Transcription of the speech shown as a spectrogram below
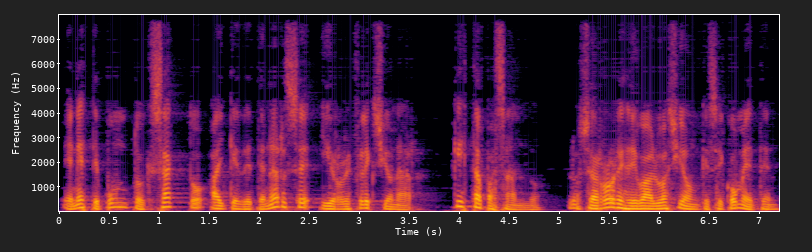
En este punto exacto hay que detenerse y reflexionar. ¿Qué está pasando? Los errores de evaluación que se cometen,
